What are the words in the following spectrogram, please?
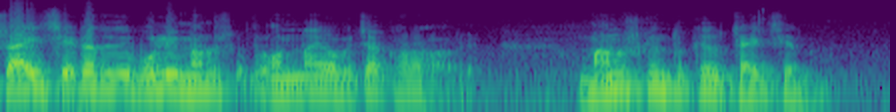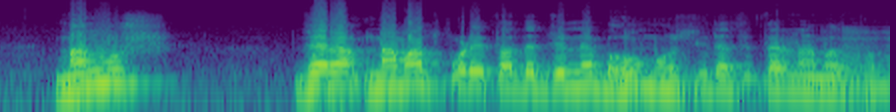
চাইছে এটা যদি বলি মানুষের উপর অন্যায় অবিচার করা হবে। মানুষ কিন্তু কেউ চাইছে না। মানুষ যারা নামাজ পড়ে তাদের জন্য বহু মসজিদ আছে তারা নামাজ পড়ে।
